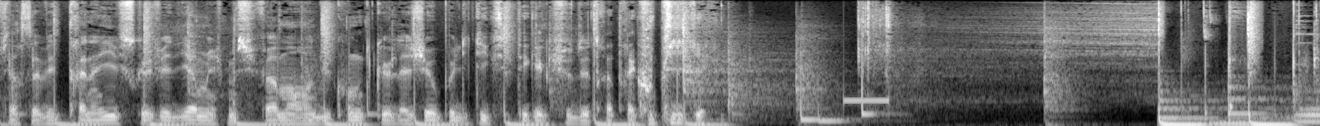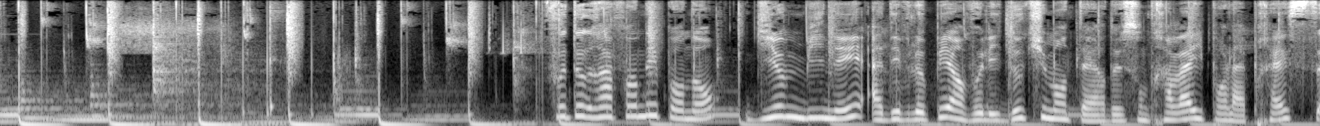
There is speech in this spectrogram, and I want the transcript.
ça va être très naïf ce que je vais dire, mais je me suis vraiment rendu compte que la géopolitique c'était quelque chose de très très compliqué. Photographe indépendant, Guillaume Binet a développé un volet documentaire de son travail pour la presse,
